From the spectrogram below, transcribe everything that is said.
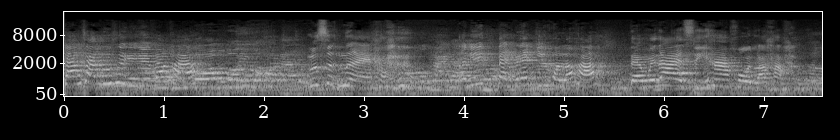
ช่างช่างรู้สึกยังไงบ้างคะรู้สึกเหนื่อยค่ะตอนนี้แต่งไปได้กี่คน แล้วคะแต่งไปได้สี่ห้าคนแล้วค่ะ อ๋อ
